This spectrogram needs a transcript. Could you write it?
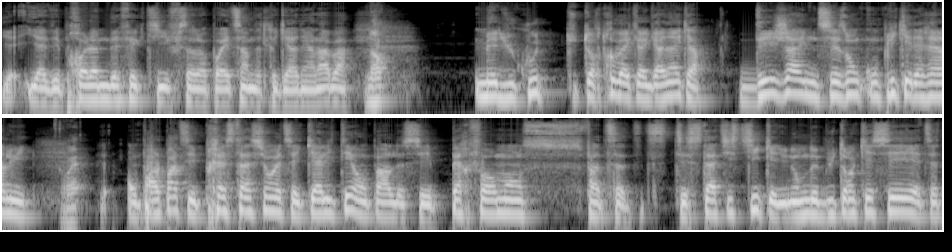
il y a, il y a des problèmes d'effectifs. Ça doit pas être simple d'être le gardien là-bas. Non. Mais du coup, tu te retrouves avec un gardien qui a déjà une saison compliquée derrière lui. Ouais. On parle pas de ses prestations et de ses qualités, on parle de ses performances, enfin de sa- de ses statistiques et du nombre de buts encaissés, etc.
